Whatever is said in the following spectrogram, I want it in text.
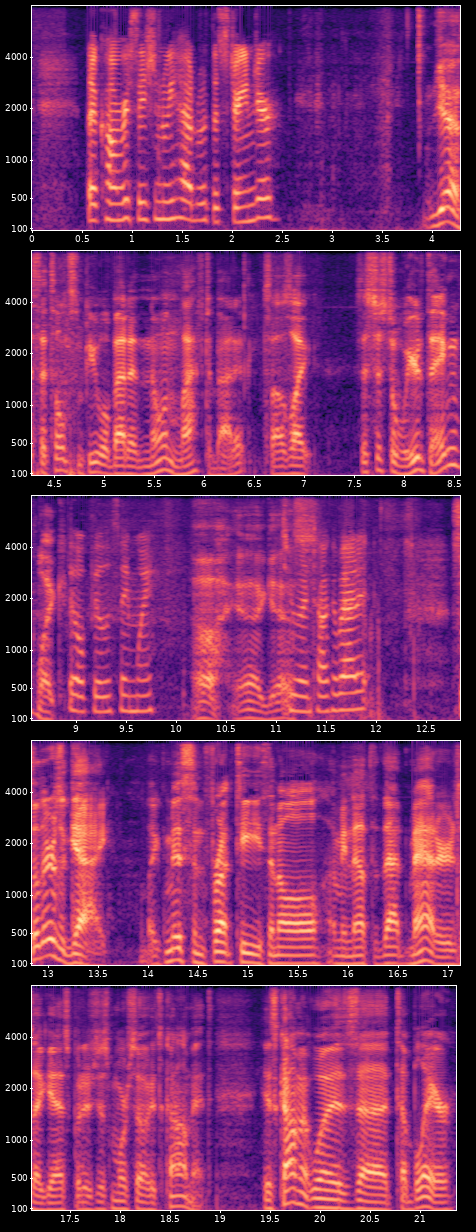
the conversation we had with the stranger. Yes, I told some people about it and no one laughed about it. So I was like, is this just a weird thing? Like, They all feel the same way. uh, yeah, I guess. Do you want to talk about it? So there's a guy, like missing front teeth and all. I mean, not that that matters, I guess, but it's just more so his comment. His comment was uh, to Blair,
